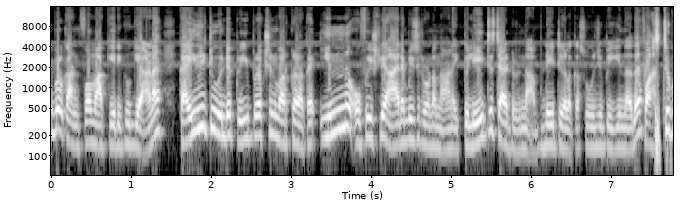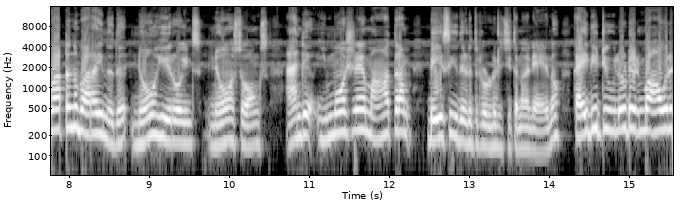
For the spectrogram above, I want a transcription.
ഇപ്പോൾ കൺഫേം ആക്കിയിരിക്കുകയാണ്. കൈദി ടുവിന്റെ പ്രീ പ്രൊഡക്ഷൻ വർക്കുകളൊക്കെ ഇന്ന് ഒഫീഷ്യലി ആരംഭിച്ചിട്ടുണ്ടെന്നാണ് ഇപ്പോൾ ലേറ്റസ്റ്റ് ആയിട്ട് വരുന്ന അപ്ഡേറ്റുകളൊക്കെ സൂചിപ്പിക്കുന്നത്. ഫസ്റ്റ് പാർട്ട് എന്ന് പറയുന്നത് no heroines no songs and ഇമോഷനെ മാത്രം ബേസ് ചെയ്തെടുത്തിട്ടുള്ള ഒരു ചിത്രം തന്നെയായിരുന്നു. കൈദി ടൂവിലോട്ട് വരുമ്പോൾ ആ ഒരു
